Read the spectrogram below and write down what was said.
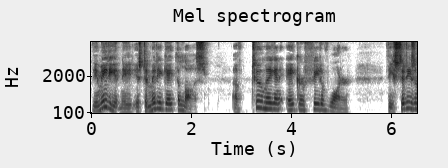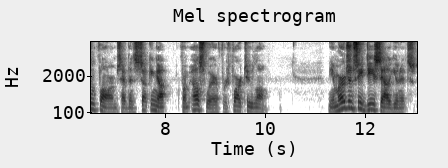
The immediate need is to mitigate the loss 2 million acre feet of water these cities and farms have been sucking up from elsewhere for far too long. The emergency desal units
